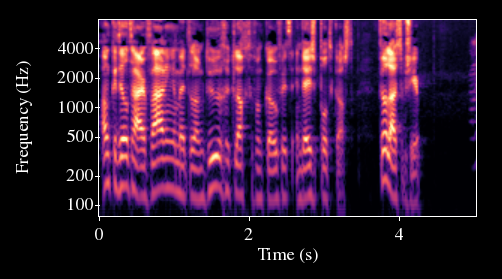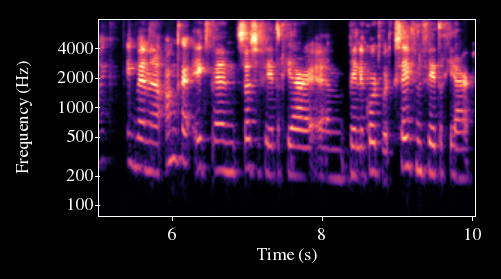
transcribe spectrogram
Anke deelt haar ervaringen met de langdurige klachten van COVID in deze podcast. Veel luisterplezier. Ik ben Anke, ik ben 46 jaar en binnenkort word ik 47 jaar.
